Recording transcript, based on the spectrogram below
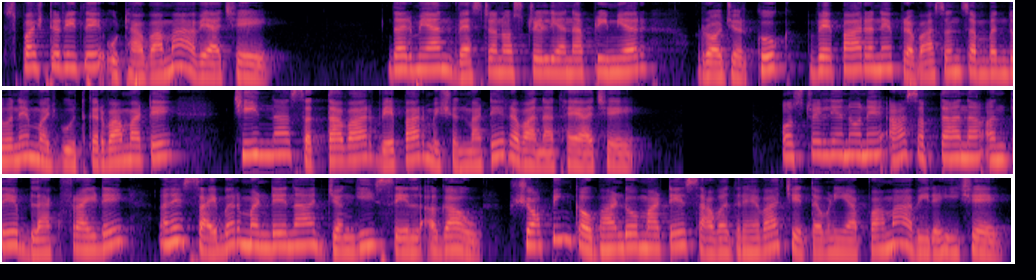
સ્પષ્ટ રીતે ઉઠાવવામાં આવ્યા છે. દરમિયાન વેસ્ટર્ન ઓસ્ટ્રેલિયાના પ્રીમિયર રોજર કુક વેપાર અને પ્રવાસન સંબંધોને મજબૂત કરવા માટે ચીનના સત્તાવાર વેપાર મિશન માટે રવાના થયા છે. ઓસ્ટ્રેલિયનોને આ સપ્તાહના અંતે બ્લેક ફ્રાઇડે અને સાયબર મંડેના જંગી સેલ અગાઉ શોપિંગ કૌભાંડો માટે સાવધ રહેવા ચેતવણી આપવામાં આવી રહી છે.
